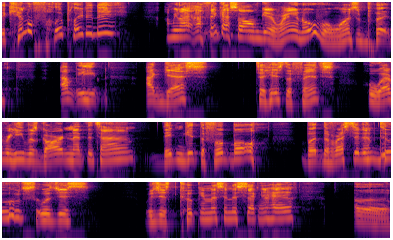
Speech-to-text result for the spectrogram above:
did Kendall Fuller play today? I mean, I, I think I saw him get ran over once, but I mean, I guess to his defense, whoever he was guarding at the time didn't get the football, but the rest of them dudes was just was just cooking us in the second half. Uh,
